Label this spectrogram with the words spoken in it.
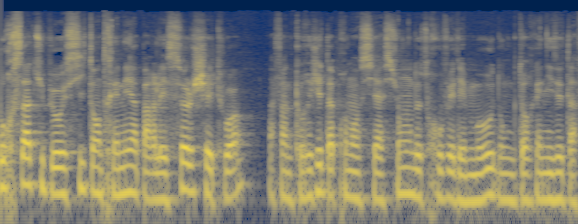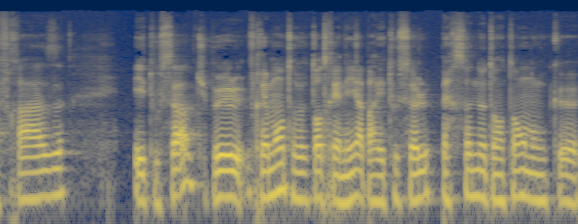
Pour ça, tu peux aussi t'entraîner à parler seul chez toi, afin de corriger ta prononciation, de trouver les mots, donc d'organiser ta phrase et tout ça. Tu peux vraiment t'entraîner à parler tout seul, personne ne t'entend, donc euh,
